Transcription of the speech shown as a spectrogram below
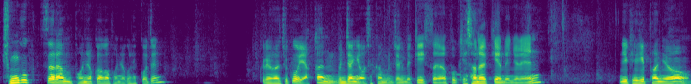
중국 사람 번역가가 번역을 했거든. 그래가지고 약간 문장이 어색한 문장이 몇 개 있어요. 그거 계산할게요. 내년엔. 이 계기판이요.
